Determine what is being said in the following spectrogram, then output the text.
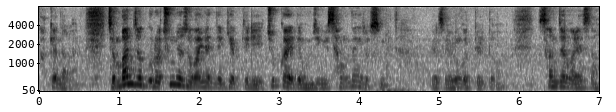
바뀌어 나가는 전반적으로 충전소 관련된 기업들이 주가에 대한 움직임이 상당히 좋습니다. 그래서 이런 것들도 선점을 해서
